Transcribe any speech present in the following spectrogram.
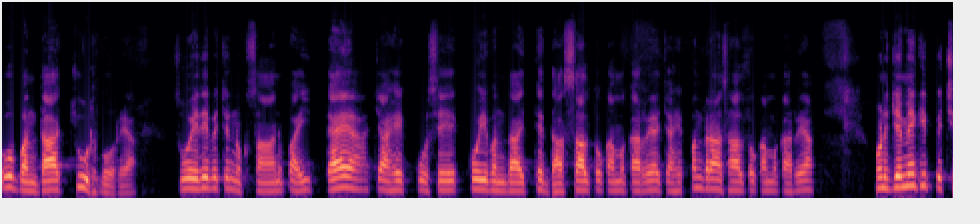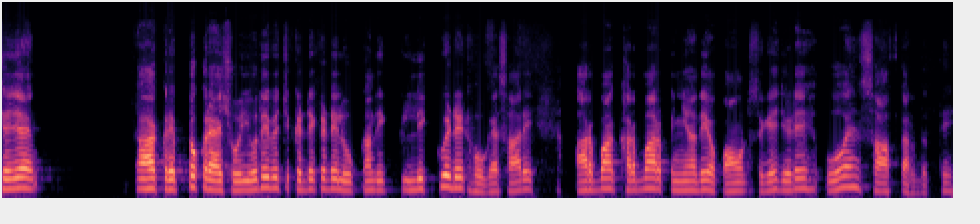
ਉਹ ਬੰਦਾ ਝੂਠ ਬੋਲ ਰਿਹਾ। ਸੋ ਇਹਦੇ ਵਿੱਚ ਨੁਕਸਾਨ ਭਾਈ ਤੈਅ ਆ, ਚਾਹੇ ਕੋਸੇ, ਕੋਈ ਬੰਦਾ ਇੱਥੇ 10 ਸਾਲ ਤੋਂ ਕੰਮ ਕਰ ਰਿਹਾ, ਚਾਹੇ 15 ਸਾਲ ਤੋਂ ਕੰਮ ਕਰ ਰਿਹਾ। ਹੁਣ ਜਿਵੇਂ ਕਿ ਪਿੱਛੇ ਜੇ ਆਹ ਕ੍ਰਿਪਟੋ ਕ੍ਰੈਸ਼ ਹੋਈ, ਉਹਦੇ ਵਿੱਚ ਕਿੱਡੇ ਕਿੱਡੇ ਲੋਕਾਂ ਦੀ ਲਿਕੁਇਡੇਟ ਹੋ ਗਿਆ ਸਾਰੇ। ਅਰਬਾਂ, ਖਰਬਾਂ ਰੁਪਈਆਂ ਦੇ ਅਕਾਊਂਟ ਸੀਗੇ ਜਿਹੜੇ ਉਹ ਇਨਸਾਫ਼ ਕਰ ਦਿੱਤੇ।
